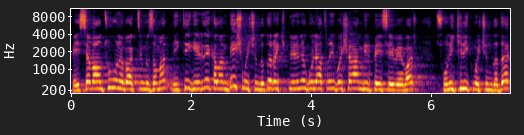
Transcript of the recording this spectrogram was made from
PSV Eindhoven'a baktığımız zaman ligde geride kalan 5 maçında da rakiplerine gol atmayı başaran bir PSV var. Son 2 lig maçında da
